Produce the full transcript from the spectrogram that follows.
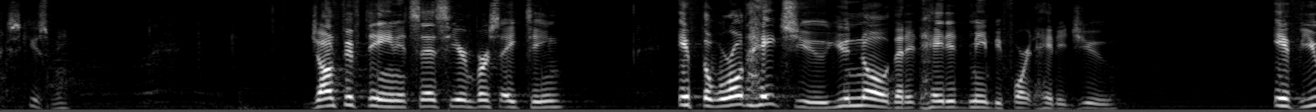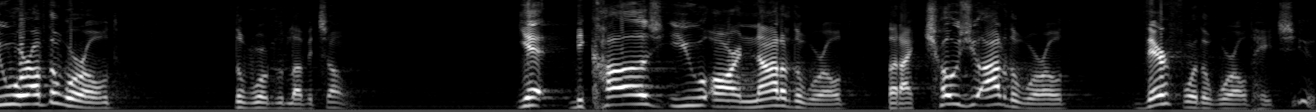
excuse me. John 15, it says here in verse 18 If the world hates you, you know that it hated me before it hated you. If you were of the world, the world would love its own. Yet, because you are not of the world, but I chose you out of the world, therefore the world hates you.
